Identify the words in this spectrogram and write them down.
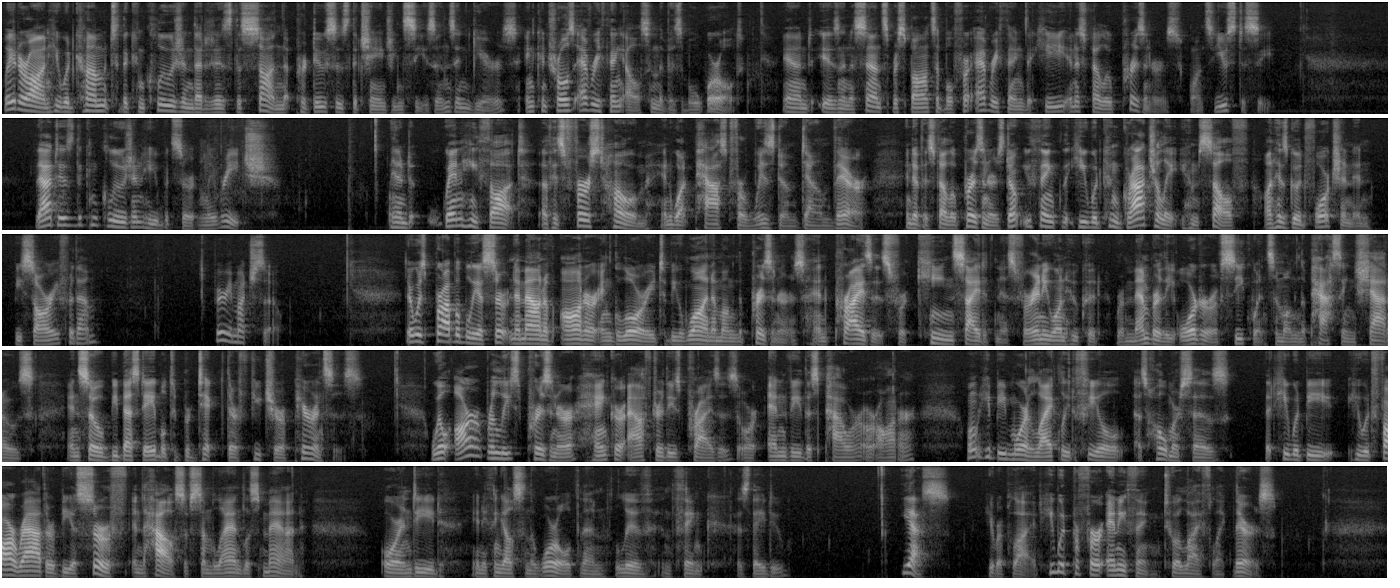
Later on, he would come to the conclusion that it is the sun that produces the changing seasons and years and controls everything else in the visible world, and is, in a sense, responsible for everything that he and his fellow prisoners once used to see. That is the conclusion he would certainly reach. And when he thought of his first home and what passed for wisdom down there, and of his fellow prisoners, don't you think that he would congratulate himself on his good fortune and be sorry for them? Very much so. There was probably a certain amount of honor and glory to be won among the prisoners, and prizes for keen sightedness for anyone who could remember the order of sequence among the passing shadows and so be best able to predict their future appearances. Will our released prisoner hanker after these prizes, or envy this power or honor? Won't he be more likely to feel, as Homer says, that he would be he would far rather be a serf in the house of some landless man, or indeed anything else in the world than live and think as they do? Yes, he replied, he would prefer anything to a life like theirs.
